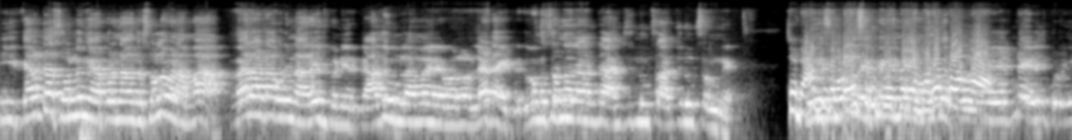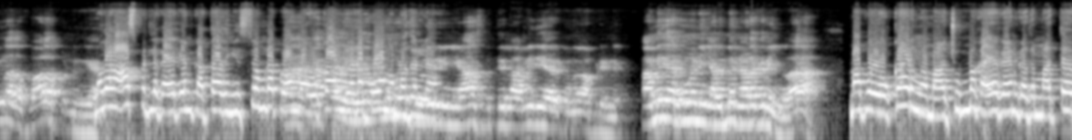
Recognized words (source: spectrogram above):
நீங்க கரெக்டா சொல்லுங்க. அப்புறம் நான் வந்து சொல்ல வேணாமா? வேற ஆட்டா கூட நான் அரேஞ்ச் பண்ணிருக்கேன் அதுவும் இல்லாம லேட் ஆயிட்டு இருக்கு. உங்க சொன்னது வந்து அஞ்சு நிமிஷம் அஞ்சு நிமிஷம்னு. சரி முத போங்க? என்ன எழுதி போடுறீங்களோ அதை ஃபாலோ பண்ணுங்க. கையக்கன்னு கத்தாதீங்க. இஷ்டம்னா போங்க உட்காருங்க போங்க முதல்ல. நீங்க ஆஸ்பத்திரியில அமைதியா இருக்கணும் அப்படின்னு. அமைதியா இருக்கணும் நீங்க அது மாதிரி நடக்கிறீங்களா? மா போய் உட்காருங்கம்மா. சும்மா கைய கையன்னு கத்த மத்த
